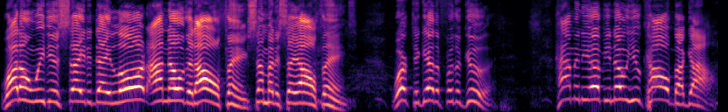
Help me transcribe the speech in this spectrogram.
why don't we just say today, Lord, I know that all things, somebody say all things work together for the good. How many of you know you called by God?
